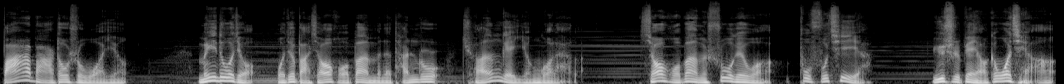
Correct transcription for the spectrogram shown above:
把把都是我赢。没多久，我就把小伙伴们的弹珠全给赢过来了。小伙伴们输给我不服气呀，于是便要跟我抢。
